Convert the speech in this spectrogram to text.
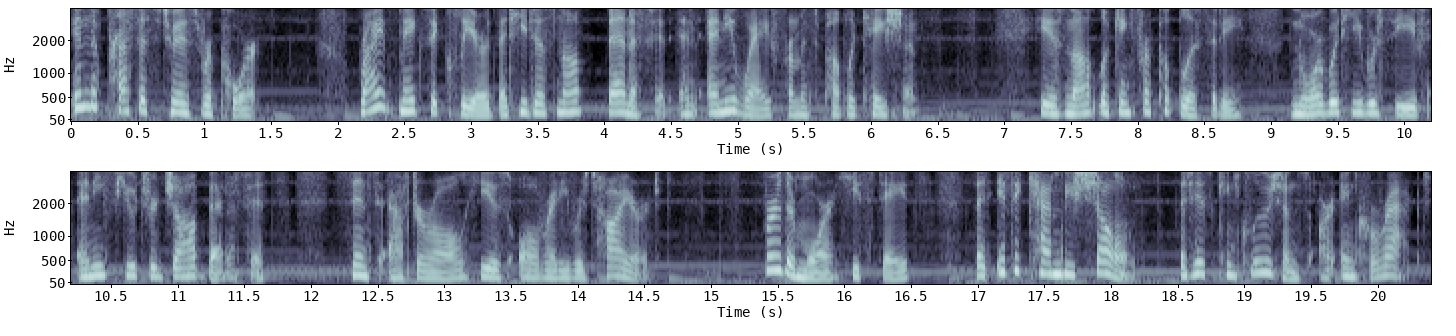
In the preface to his report, Wright makes it clear that he does not benefit in any way from its publication. He is not looking for publicity, nor would he receive any future job benefits, since, after all, he is already retired. Furthermore, he states that if it can be shown that his conclusions are incorrect,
